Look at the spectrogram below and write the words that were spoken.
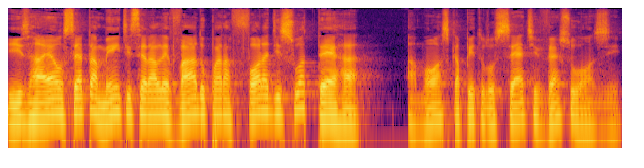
e Israel certamente será levado para fora de sua terra. Amós capítulo 7, verso 11.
